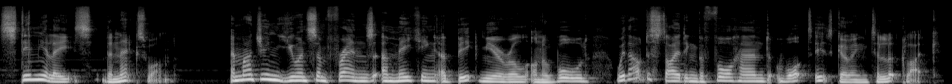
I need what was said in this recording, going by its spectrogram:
stimulates the next one. Imagine you and some friends are making a big mural on a wall without deciding beforehand what it's going to look like.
